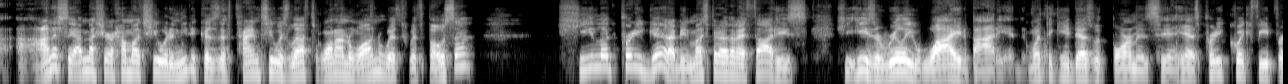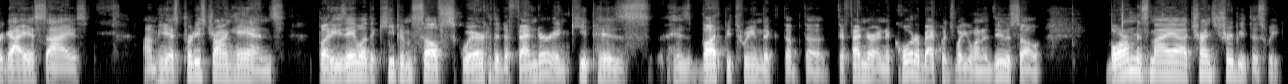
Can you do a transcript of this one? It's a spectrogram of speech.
uh, honestly, I'm not sure how much he would have needed because the times he was left one on one with with Bosa, he looked pretty good. I mean, much better than I thought. He's he, he's a really wide body, and one thing he does with Borom is he, he has pretty quick feet for a guy his size. Um, he has pretty strong hands, but he's able to keep himself square to the defender and keep his his butt between the the, the defender and the quarterback, which is what you want to do. So, Borom is my uh, trench tribute this week.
